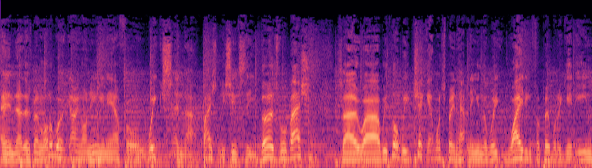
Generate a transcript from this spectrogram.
And uh, there's been a lot of work going on here now for weeks and uh, basically since the Birdsville Bash. So uh, we thought we'd check out what's been happening in the week, waiting for people to get in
